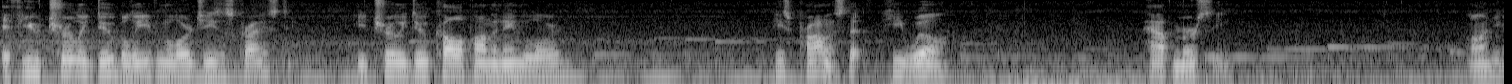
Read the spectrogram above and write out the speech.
if you truly do believe in the Lord Jesus Christ, you truly do call upon the name of the Lord, He's promised that He will have mercy on you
